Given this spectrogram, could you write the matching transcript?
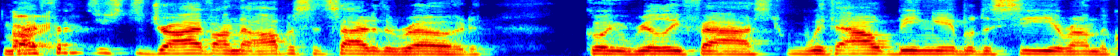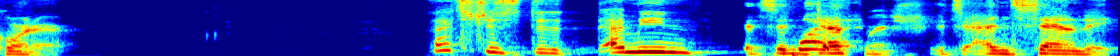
My right. friends used to drive on the opposite side of the road, going really fast without being able to see around the corner. That's just. I mean, It's a What? death wish. It's insanity.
